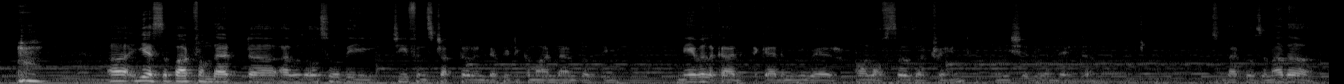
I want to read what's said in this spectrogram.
uh, yes, apart from that, uh, I was also the chief instructor and deputy commandant of the Naval Acad- Academy, where all officers are trained initially when they enter. So that was another uh,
